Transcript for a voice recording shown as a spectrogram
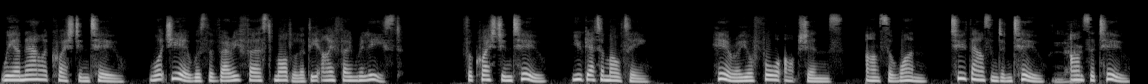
We are now at question two. What year was the very first model of the iPhone released? For question two, you get a multi. Here are your four options. Answer 1, 2002. No. Answer 2,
